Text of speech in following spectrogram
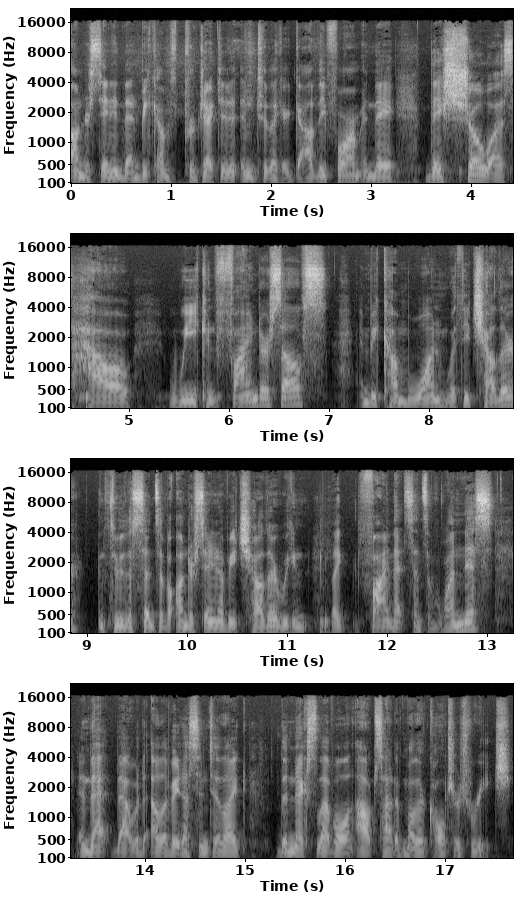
understanding then becomes projected into like a godly form and they they show us how we can find ourselves and become one with each other and through the sense of understanding of each other we can like find that sense of oneness and that that would elevate us into like the next level and outside of mother culture's reach.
